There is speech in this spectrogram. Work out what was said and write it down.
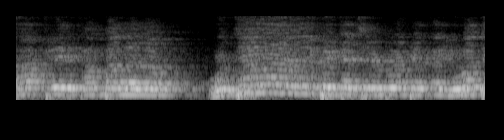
సాఫ్ట్వేర్ కంపెనీలలో ఉద్యోగాలు వదిలిపెట్టొచ్చినటువంటి ఒక యువత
